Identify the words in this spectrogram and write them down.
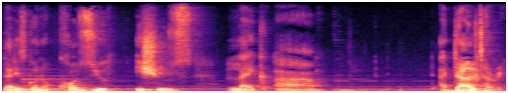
that is going to cause you issues like um, adultery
